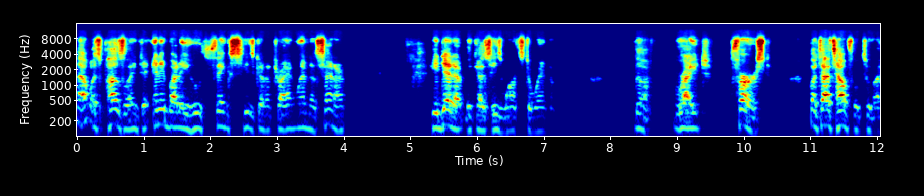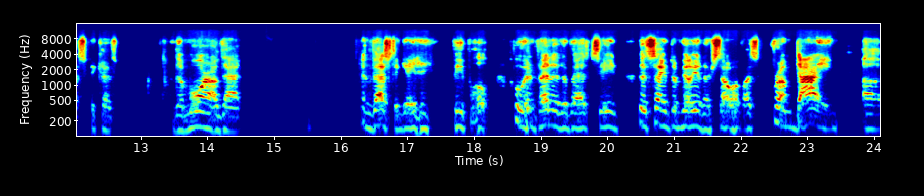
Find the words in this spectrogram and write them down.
that was puzzling to anybody who thinks he's going to try and win the center. He did it because he wants to win the right first. But that's helpful to us because the more of that investigating people who invented a vaccine that saved a million or so of us from dying, uh,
